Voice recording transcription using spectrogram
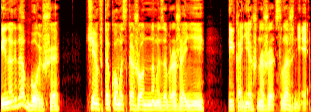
иногда больше, чем в таком искаженном изображении, и, конечно же, сложнее.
